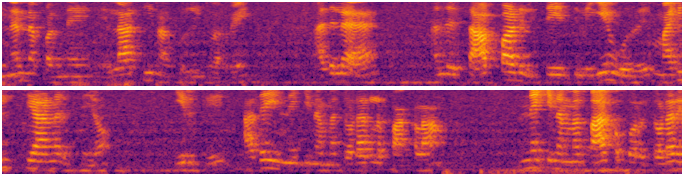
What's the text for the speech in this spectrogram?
என்னென்ன பண்ணேன் எல்லாத்தையும் நான் சொல்லிட்டு வர்றேன். அதில் அந்த சாப்பாடு விஷயத்துலேயே ஒரு மகிழ்ச்சியான விஷயம். இருக்குது அதை இன்றைக்கி நம்ம தொடரில் பார்க்கலாம். இன்றைக்கி நம்ம பார்க்க போகிற தொடர்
